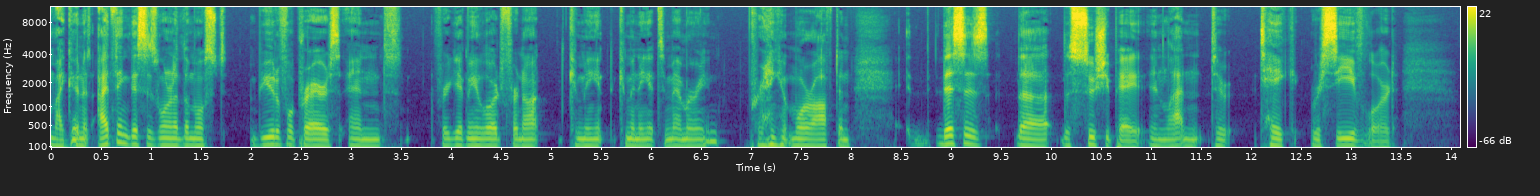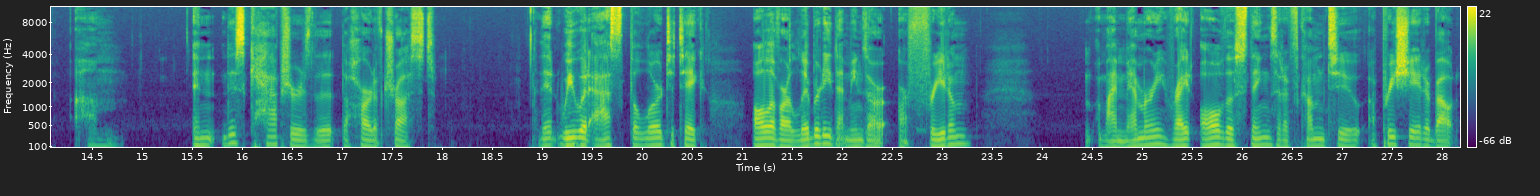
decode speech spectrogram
my goodness. I think this is one of the most beautiful prayers, and forgive me, Lord, for not committing it to memory and praying it more often. This is the the suscipe in Latin to take, receive, Lord. Um, and this captures the, the heart of trust. That we would ask the Lord to take all of our liberty, that means our, our freedom, my memory, right? All those things that I've come to appreciate about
